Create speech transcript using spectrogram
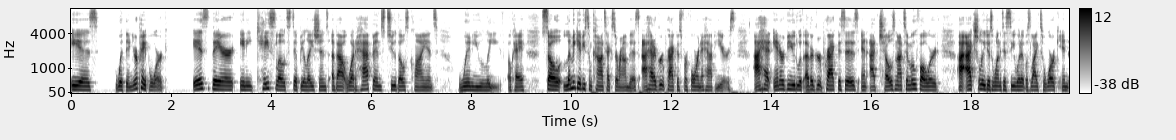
is within your paperwork, is there any caseload stipulations about what happens to those clients when you leave. Okay. So let me give you some context around this. I had a group practice for four and a half years. I had interviewed with other group practices and I chose not to move forward. I actually just wanted to see what it was like to work in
